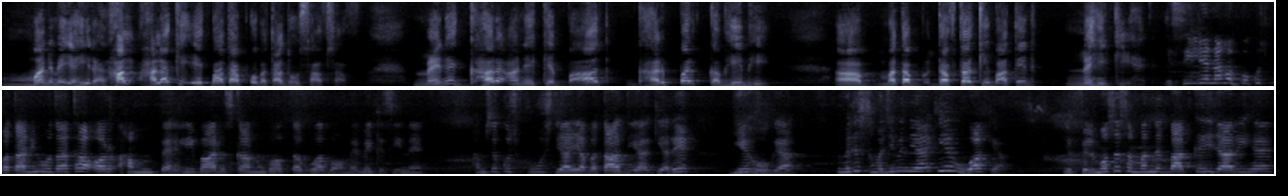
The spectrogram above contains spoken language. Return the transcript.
मन में यही रह हाल हालाँकि एक बात आपको बता दूँ साफ़ साफ़ मैंने घर आने के बाद घर पर कभी भी आ, मतलब दफ्तर की बातें नहीं की हैं। इसीलिए ना हमको कुछ पता नहीं होता था और हम पहली बार इसका अनुभव तब हुआ बॉम्बे में किसी ने हमसे कुछ पूछ दिया या बता दिया कि अरे ये हो गया। तो मेरी समझ में नहीं आया कि ये हुआ क्या। ये फ़िल्मों से संबंधित बात कही जा रही है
